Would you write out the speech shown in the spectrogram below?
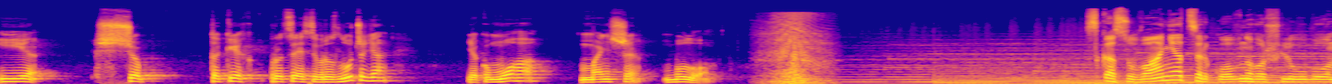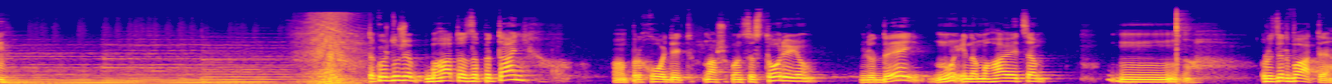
і щоб таких процесів розлучення якомога менше було. Скасування церковного шлюбу. Також дуже багато запитань а, приходять в нашу консисторію людей, ну і намагаються розірвати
